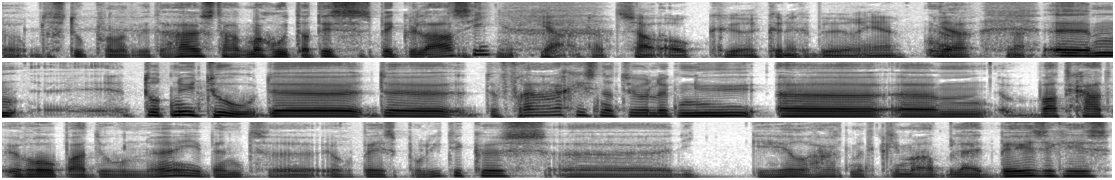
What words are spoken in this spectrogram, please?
uh, op de stoep van het Witte Huis staat. Maar goed, dat is speculatie. Ja, dat zou ook kunnen gebeuren, ja. ja. ja. Um, tot nu toe, de, de, de vraag is natuurlijk nu, uh, um, wat gaat Europa doen? Hè? Je bent uh, Europees politicus uh, die heel hard met klimaatbeleid bezig is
